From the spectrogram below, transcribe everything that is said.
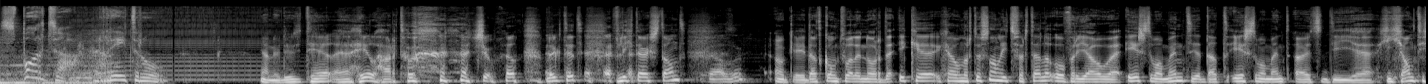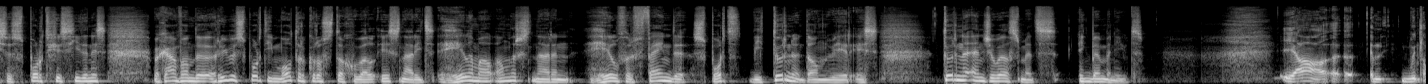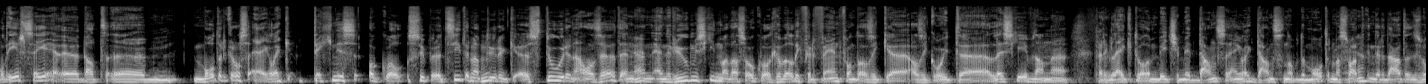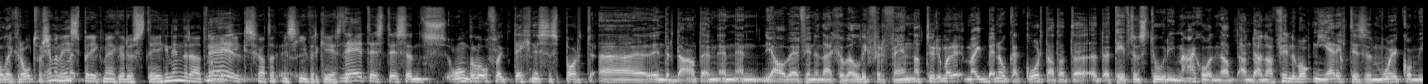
Sportza Retro. Ja, nu doet hij het heel, eh, heel hard hoor. Joël, lukt het? Vliegtuigstand? Ja, zo. Oké, dat komt wel in orde. Ik eh, ga ondertussen al iets vertellen over jouw eh, eerste moment. Dat eerste moment uit die gigantische sportgeschiedenis. We gaan van de ruwe sport die motocross toch wel is, naar iets helemaal anders. Naar een heel verfijnde sport die turnen dan weer is. Turnen en Joël Smits. Ik ben benieuwd. Ja, eh, ik moet al eerst zeggen eh, dat ehm, motocross eigenlijk technisch ook wel super... Het ziet er natuurlijk eh, stoer en alles uit en, Ja. en, en ruw misschien, maar dat is ook wel geweldig verfijnd. Want als ik, eh, als ik ooit eh, lesgeef, dan eh, vergelijk ik het wel een beetje met dansen eigenlijk. Dansen op de motor. Maar zwart, Ja. inderdaad, het is wel een groot Ja, verschil. maar nee, spreek mij gerust tegen inderdaad, want Nee, ik, ik schat het misschien verkeerd. Nee, het is, het is een ongelooflijk technische sport, eh, inderdaad. En, en, en ja, wij vinden dat geweldig verfijnd natuurlijk. Maar, maar ik ben ook akkoord dat het, eh, het, het heeft een stoer imago. En dat, en dat vinden we ook niet erg. Het is een mooie combinatie.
